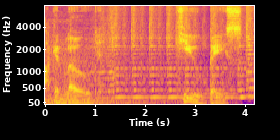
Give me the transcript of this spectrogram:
lock and load. Cue bass.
